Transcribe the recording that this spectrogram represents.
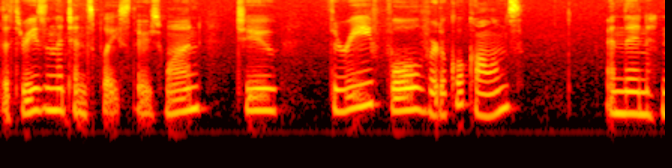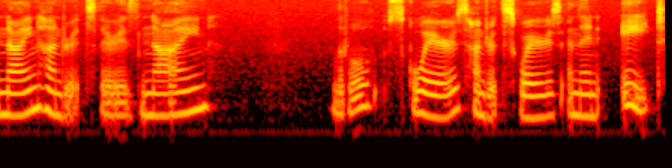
The three is in the tens place. There's one, two, three full vertical columns, and then nine hundredths. There is nine little squares, hundredth squares, and then eight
